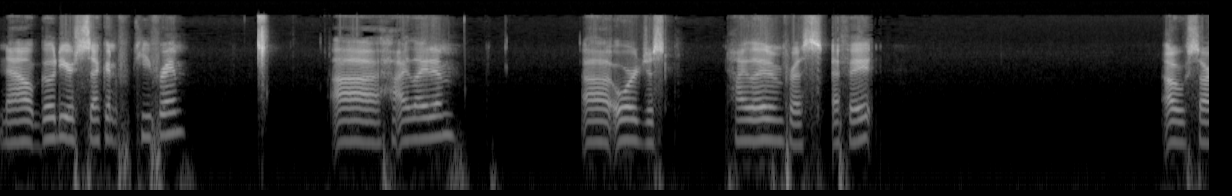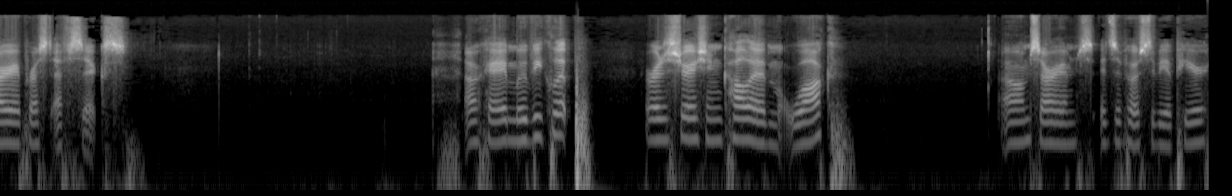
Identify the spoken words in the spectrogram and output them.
now go to your second keyframe, uh, highlight him, uh, or just highlight him, press F8. Oh, sorry, I pressed F6. Okay, movie clip, registration, call him walk. I'm sorry. I'm, it's supposed to be up here.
